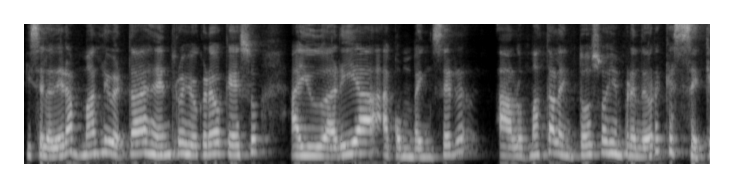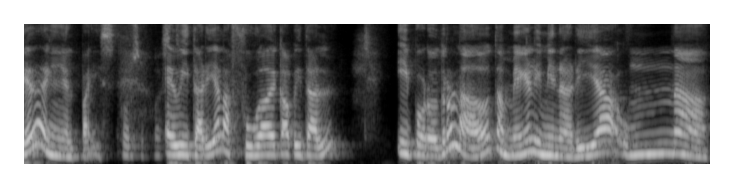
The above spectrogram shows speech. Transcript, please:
y se les diera más libertades dentro, yo creo que eso ayudaría a convencer a los más talentosos y emprendedores que se queden en el país. Por Evitaría la fuga de capital y por otro lado también eliminaría una,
